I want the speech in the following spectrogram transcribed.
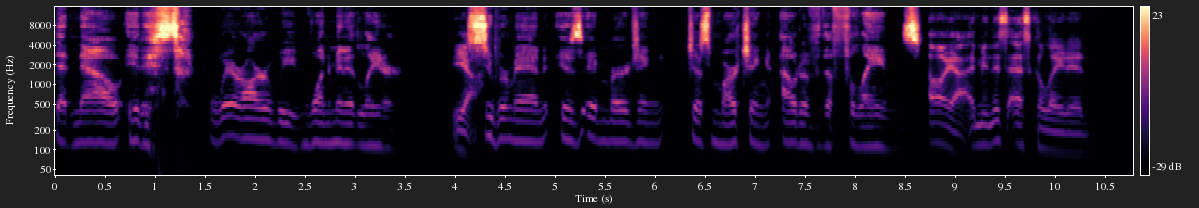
That now it is. Where are we? One minute later. yeah. Superman is emerging, just marching out of the flames. Oh yeah. I mean, this escalated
